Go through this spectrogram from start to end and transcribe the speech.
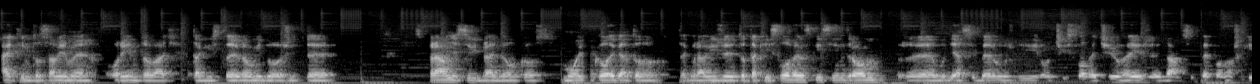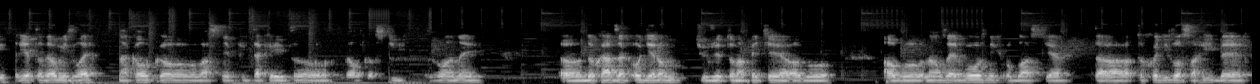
Aj týmto sa vieme orientovať. Takisto je veľmi dôležité správne si vybrať veľkosť. Môj kolega to tak vraví, že je to taký slovenský syndrom, že ľudia si berú vždy o číslo väčšiu, hej, že dám si dve ponožky. Je to veľmi zle, nakoľko vlastne pri takejto veľkosti zvolenej e, dochádza k oderom, či už je to na pete alebo, alebo naozaj v rôznych oblastiach. Tá, to chodidlo sa hýbe,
